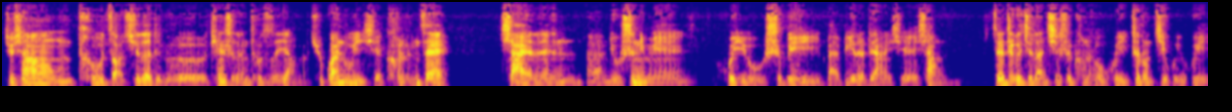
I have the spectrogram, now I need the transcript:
就像投早期的这个天使轮投资一样的，去关注一些可能在下一轮啊牛市里面会有十倍、百倍的这样一些项目。在这个阶段，其实可能会这种机会会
